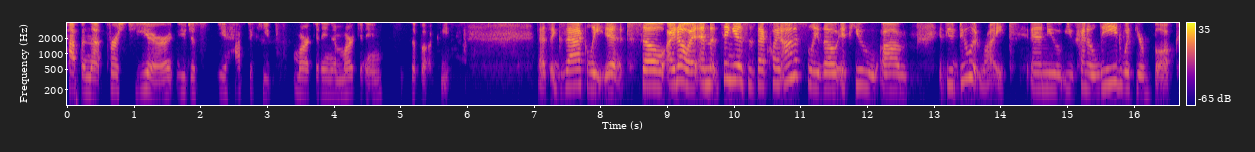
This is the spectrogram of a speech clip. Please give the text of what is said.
happen that first year. You just you have to keep marketing and marketing the book. That's exactly it. So I know it. And the thing is, is that quite honestly, though, if you um, if you do it right and you you kind of lead with your book,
